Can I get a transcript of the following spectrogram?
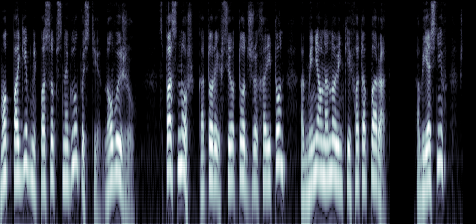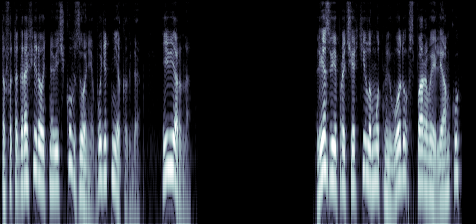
Мог погибнуть по собственной глупости, но выжил. Спас нож, который все тот же Харитон обменял на новенький фотоаппарат, объяснив, что фотографировать новичку в зоне будет некогда. И верно. Лезвие прочертило мутную воду, вспарывая лямку,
